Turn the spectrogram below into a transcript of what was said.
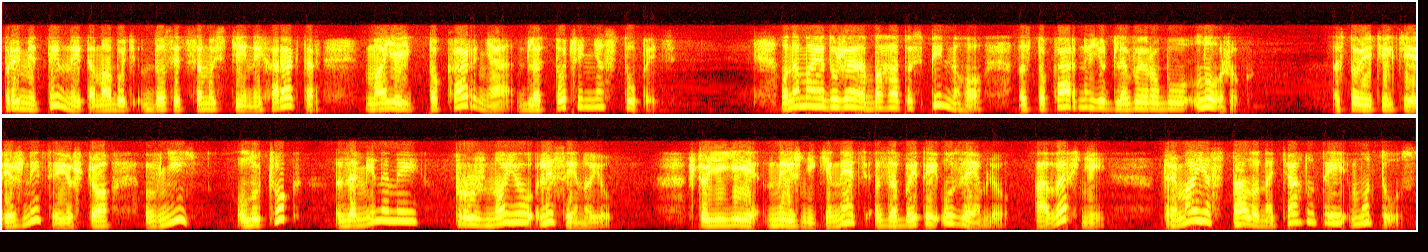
примітивний та, мабуть, досить самостійний характер має й токарня для точення ступиць. Вона має дуже багато спільного з токарнею для виробу ложок, з тою тільки ріжницею, що в ній лучок замінений пружною лісиною, що її нижній кінець забитий у землю, а верхній тримає стало натягнутий мотуз.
